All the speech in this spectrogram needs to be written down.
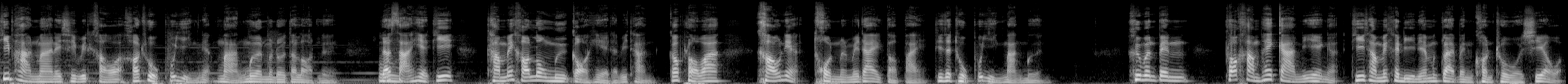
ที่ผ่านมาในชีวิตเขาอะเขาถูกผู้หญิงเนี่ยหมางเมินมาโดยตลอดเลย และสาเหตุที่ทำให้เขาลงมือก่อเหตุอะพี่ทัน ก็เพราะว่าเขาเนี่ยทนมันไม่ได้อีกต่อไป ที่จะถูกผู้หญิงหมางเมิน คือมันเป็นเพราะคำให้การนี้เองอะที่ทำให้คดีเนี้ยมันกลายเป็น controversial อะ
